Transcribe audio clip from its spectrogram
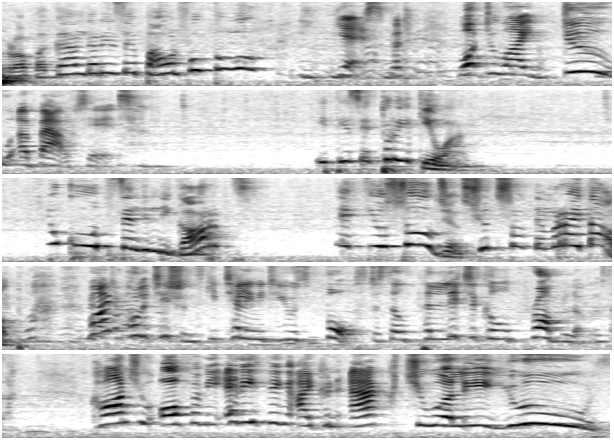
Propaganda is a powerful tool. Yes, but what do I do about it? It is a tricky one. You could send in the guards. A few soldiers should sort them right out. Why do politicians keep telling me to use force to solve political problems? Can't you offer me anything I can actually use?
